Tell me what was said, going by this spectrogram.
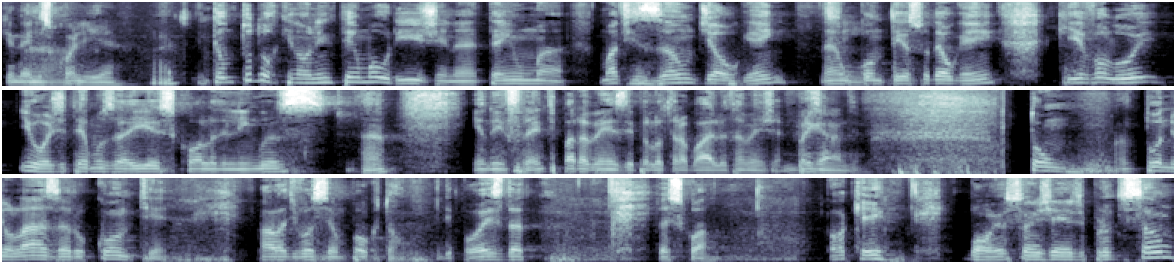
Que ele ah. escolhia. Então tudo aqui na Uninter tem uma origem, né? Tem uma, uma visão de alguém, né? um contexto de alguém que evolui e hoje temos aí a Escola de Línguas né? indo em frente. Parabéns aí pelo trabalho também, Jeff. Obrigado. Tom, Antônio Lázaro Conte, fala de você um pouco, Tom, depois da, da escola. Ok. Bom, eu sou engenheiro de produção,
